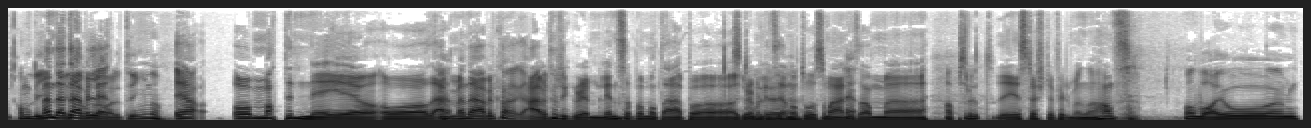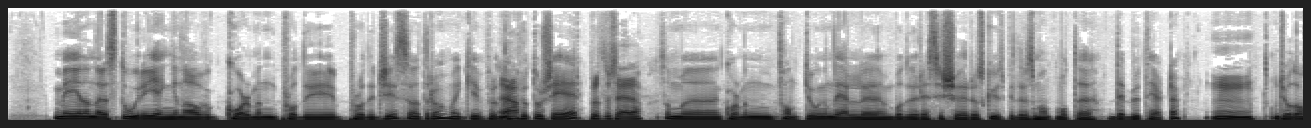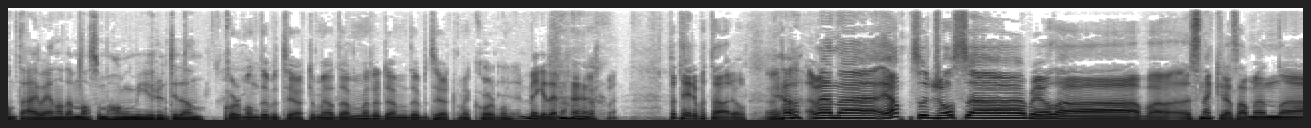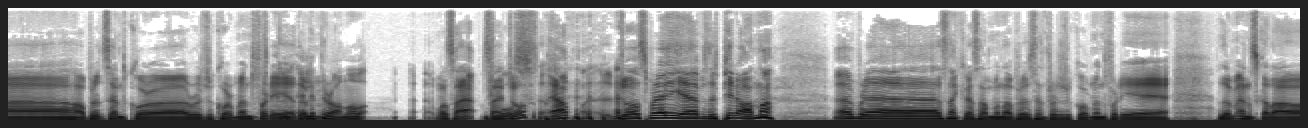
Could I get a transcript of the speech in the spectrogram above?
Han liker Men det- det er litt sånne rare ting, da. Ja, og Matiné og, det er, Ja. Men det er vel, er vel kanskje Gremlins som på en måte er på Store- Gremlins 1 og 2, som er liksom ja. Absolutt. de største filmene hans. Han var jo um, med i den der store gjengen av Corman prodi Prodigies, heter det. men Ikke pro Ja. protosjeer. Ja. Som uh, Corman fant jo en del uh, både regissører og skuespillere som han på en måte debuterte. Mm. Joe Dante er jo en av dem da, som hang mye rundt i den. Corman debuterte med dem, eller dem debuterte med Corman? Begge deler. Potato potaro. ja. Men uh, ja, så Jaws uh, ble jo da snekra sammen eh, av produsent Cor Roger Corman fordi de- Eller Piranha, da. Hva sa jeg? Sa jeg Jaws. Jaws? Ja. Jaws ble eh, Piranha. Ble snekra sammen av produsent Roger Corman fordi de ønska da å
